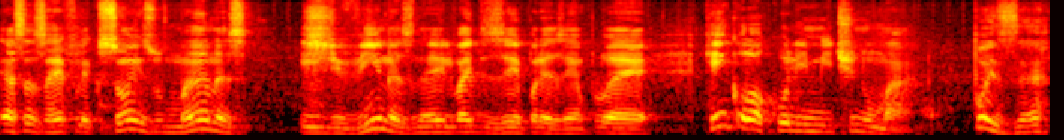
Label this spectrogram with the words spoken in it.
essas reflexões humanas e divinas, né? Ele vai dizer, por exemplo, é, quem colocou limite no mar? Pois é.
